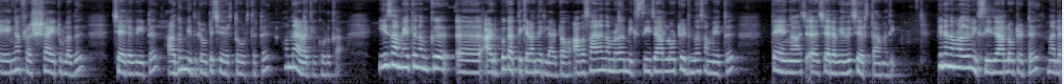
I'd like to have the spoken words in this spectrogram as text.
തേങ്ങ ഫ്രഷ് ആയിട്ടുള്ളത് ചിരവിയിട്ട് അതും ഇതിലോട്ട് ചേർത്ത് കൊടുത്തിട്ട് ഒന്ന് ഇളക്കി കൊടുക്കുക. ഈ സമയത്ത് നമുക്ക് അടുപ്പ് കത്തിക്കണം എന്നില്ല കേട്ടോ. അവസാനം നമ്മൾ മിക്സി ജാറിലോട്ട് ഇടുന്ന സമയത്ത് തേങ്ങ ചിരവേത് ചേർത്താൽ മതി. പിന്നെ നമ്മളത് മിക്സി ജാറിലോട്ടിട്ട് നല്ല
